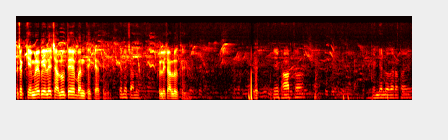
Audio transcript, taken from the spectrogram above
अच्छा। कैमरे पहले चालू थे बंद थे क्या थे पहले चालू पहले चालू थे। एक हार था पेंडल वगैरह था ये।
